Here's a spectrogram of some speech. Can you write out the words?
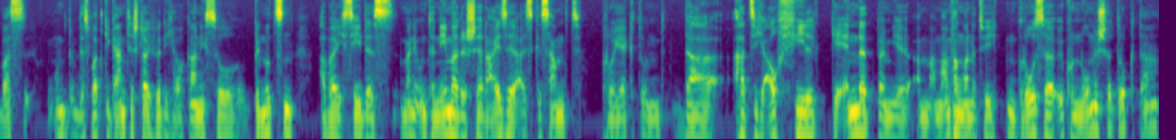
was Und das Wort gigantisch, glaube ich, würde ich auch gar nicht so benutzen. Aber ich sehe das, meine unternehmerische Reise als Gesamtprojekt und da hat sich auch viel geändert bei mir. Am, am, Anfang war natürlich ein großer ökonomischer Druck da.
